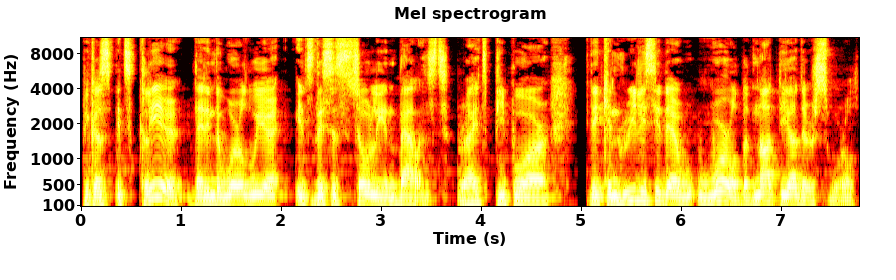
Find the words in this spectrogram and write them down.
because it's clear that in the world we are it's this is totally imbalanced right people are they can really see their world but not the other's world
